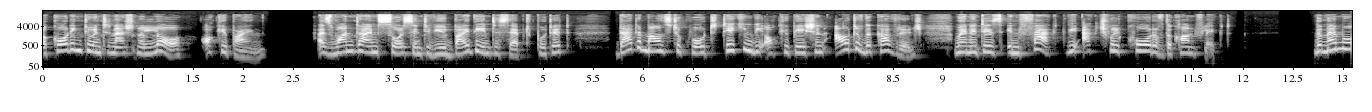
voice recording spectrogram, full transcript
according to international law, occupying. As one Times source interviewed by The Intercept put it, that amounts to, quote, taking the occupation out of the coverage when it is, in fact, the actual core of the conflict. The memo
